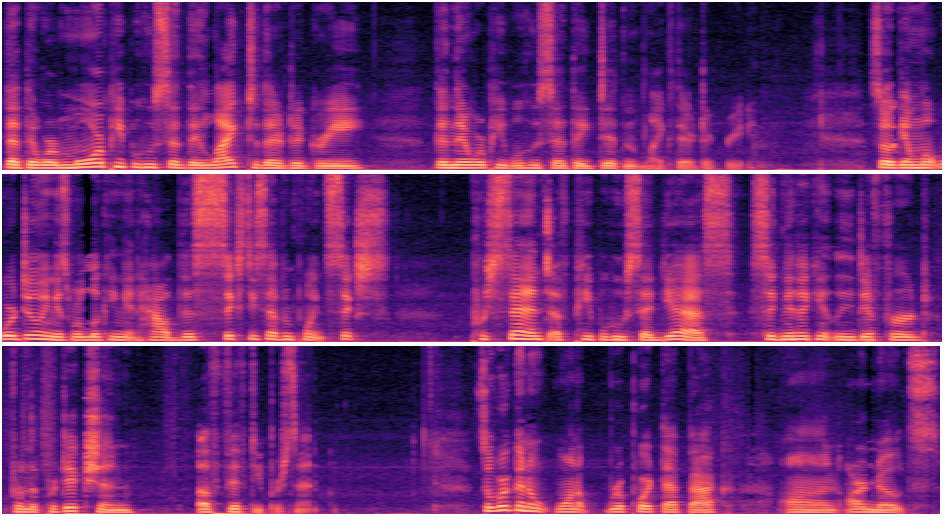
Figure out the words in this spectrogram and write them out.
that there were more people who said they liked their degree than there were people who said they didn't like their degree. So again, what we're doing is we're looking at how this 67.6% of people who said yes significantly differed from the prediction of 50%. So we're going to want to report that back on our notes.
